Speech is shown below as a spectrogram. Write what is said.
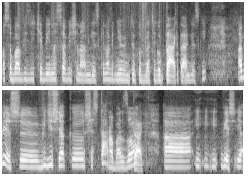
osoba widzi ciebie i nastawia się na angielski. Nawet nie wiem tylko dlaczego Tak, po tak. angielski. A wiesz, y, widzisz jak y, się stara bardzo. Tak. A i, i, i wiesz, ja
